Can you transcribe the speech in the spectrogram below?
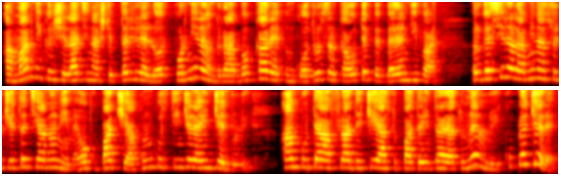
Amarnic înșelați în așteptările lor, porniră în grabă, care încotro să-l caute pe bere în divan. Îl găsiră la mina societății anonime, ocupat și acum cu stingerea incendiului. Am putea afla de ce e astupată intrarea tunelului? Cu plăcere,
